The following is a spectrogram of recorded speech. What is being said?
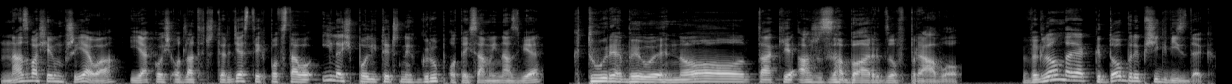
nazwa się przyjęła i jakoś od lat 40. powstało ileś politycznych grup o tej samej nazwie, które były, no, takie aż za bardzo w prawo. Wygląda jak dobry psi gwizdek.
